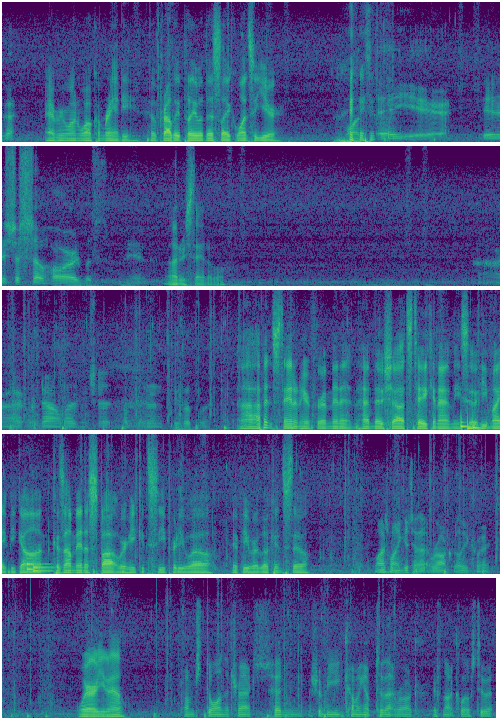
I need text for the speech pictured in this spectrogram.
Okay. Everyone welcome Randy. He'll probably play with us like once a year. Once a year. Dude, it's just so hard with, man. Understandable. Alright, we're downloading shit. Updating, keep. Uh, I've been standing here for a minute and had no shots taken at me, so he might be gone. Because I'm in a spot where he could see pretty well if he were looking still. Well, I just want to get to that rock really quick. Where are you now? I'm still on the tracks, heading, should be coming up to that rock, if not close to it.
